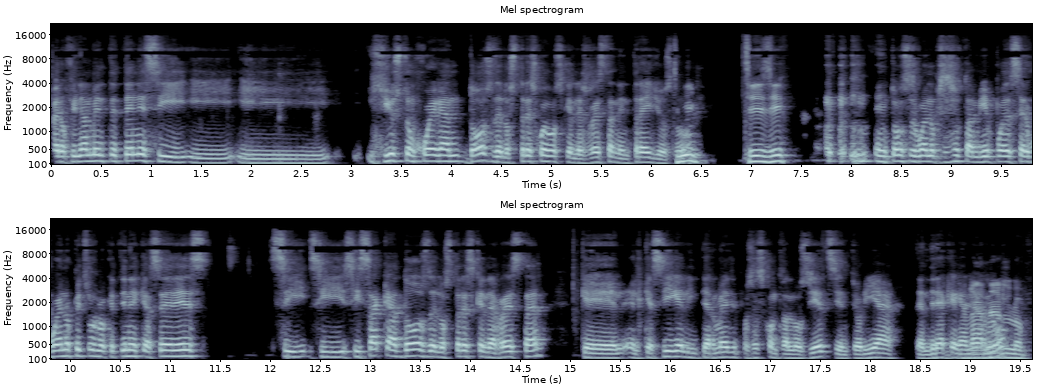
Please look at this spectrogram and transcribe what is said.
pero finalmente Tennessee y, Houston juegan dos de los tres juegos que les restan entre ellos, ¿no? Sí, sí, sí. Entonces, bueno, pues eso también puede ser bueno. Pittsburgh lo que tiene que hacer es si, si, si saca dos de los tres que le restan, que el, que sigue el intermedio pues es contra los Jets y en teoría tendría que ganarlo.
